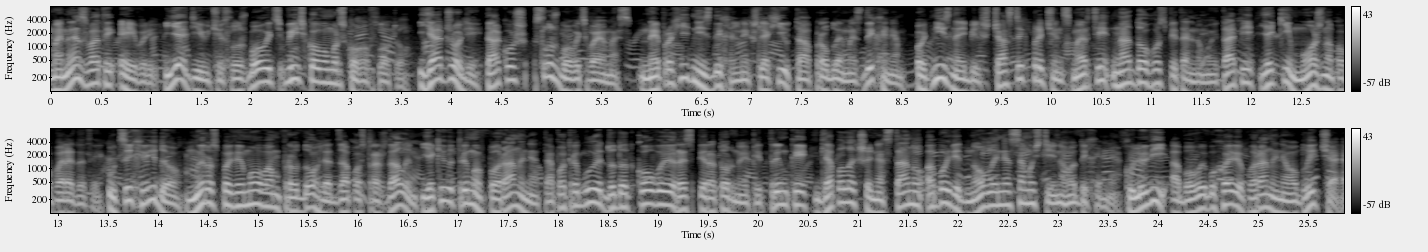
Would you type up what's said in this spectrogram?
мене звати Ейворі. Я діючий службовець військово-морського флоту. Я Джоді, також службовець ВМС. Непрохідність дихальних шляхів та проблеми з диханням одні з найбільш частих причин смерті на догоспітальному етапі, які можна попередити. У цих відео ми розповімо вам про догляд за постраждалим, який отримав поранення та потребує додаткової респіраторної підтримки для полегшення стану або відновлення самостійного дихання. Кульові або вибухові поранення обличчя,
